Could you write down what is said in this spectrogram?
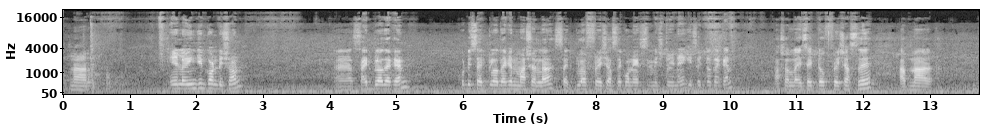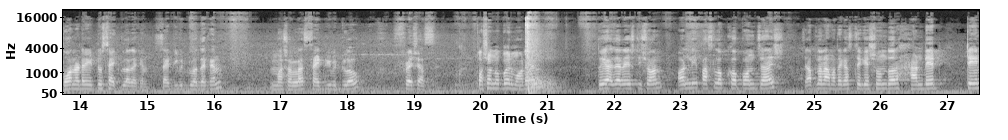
আপনার এলো ইঞ্জিন কন্ডিশন সাইডগুলো দেখেন। খুঁটি সাইডগুলো দেখেন মাসাল্লাহ সাইডগুলো ফ্রেশ আছে, কোনো অ্যাক্সিডেন্ট হিস্টরি নেই। এই সাইডটা দেখেন মাসাল্লাহ এই সাইডটাও ফ্রেশ আছে। আপনার বনাটের একটু সাইডগুলো দেখেন সাইড রিপিটগুলো দেখেন মাসাল্লাহ সাইড রিপিটগুলোও ফ্রেশ আছে। পঁচানব্বইয়ের মডেল দুই হাজার রেজিস্ট্রেশন অনলি পাঁচ লক্ষ পঞ্চাশ। আপনারা আমাদের কাছ থেকে সুন্দর হান্ড্রেড টেন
